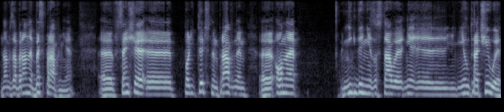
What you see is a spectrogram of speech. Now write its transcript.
nam zabrane bezprawnie. E, W sensie e, politycznym, prawnym, e, one nigdy nie zostały, nie, nie utraciły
